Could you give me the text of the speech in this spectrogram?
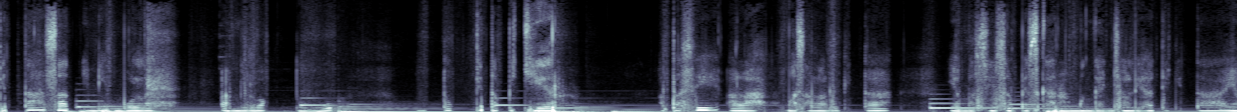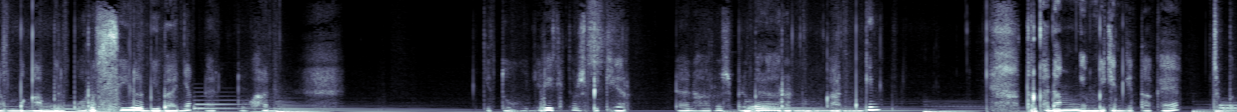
kita saat ini boleh ambil waktu untuk kita pikir apa sih Allah masa lalu kita yang masih sampai sekarang mengganjal di hati kita yang mengambil porsi lebih banyak dari Tuhan gitu jadi kita harus pikir dan harus benar-benar renungkan mungkin terkadang yang bikin kita kayak cepet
